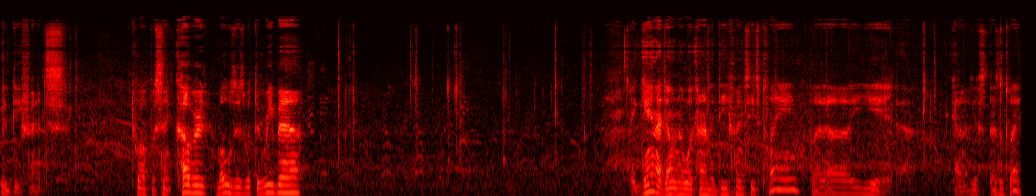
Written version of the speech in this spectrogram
Good defense. 12% covered. Moses with the rebound. Again, I don't know what kind of defense he's playing, but uh, yeah, kind of just doesn't play.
